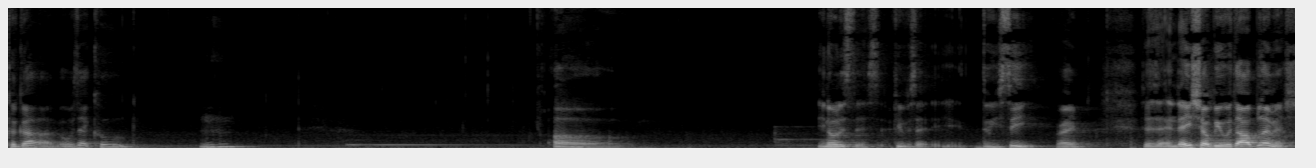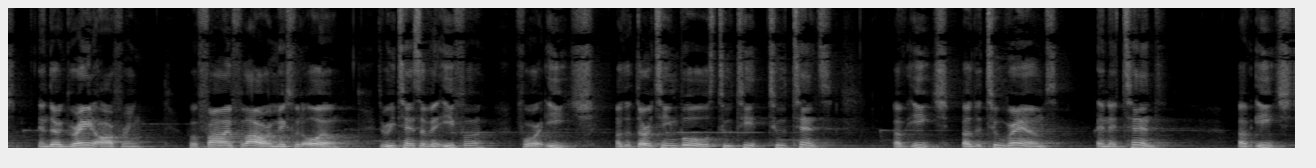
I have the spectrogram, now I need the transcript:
Kagag, or was that Kug? Mm-hmm. Oh. You notice this. People say, Do you see? Right? It says, and they shall be without blemish, and their grain offering for fine flour mixed with oil, three tenths of an ephah for each of the thirteen bulls, two, two tenths of each of the two rams, and a tenth of each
